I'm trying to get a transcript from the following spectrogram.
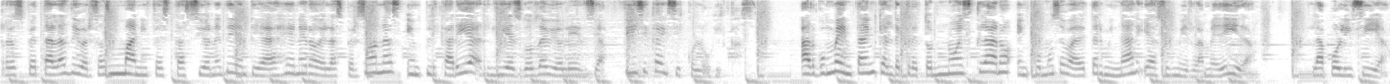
respetar las diversas manifestaciones de identidad de género de las personas implicaría riesgos de violencia física y psicológicas. Argumentan que el decreto no es claro en cómo se va a determinar y asumir la medida. La policía,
